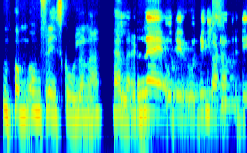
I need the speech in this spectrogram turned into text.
om, om friskolorna heller. Nej, och det, och det är klart att det,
